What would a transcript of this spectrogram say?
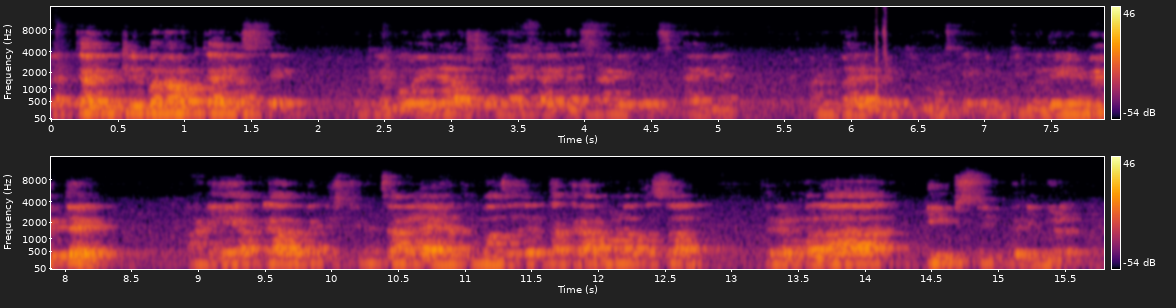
यात काय कुठली बनावट काही नसते. कुठली गोळी नाही औषध नाही काही नाही साईड इफेक्ट्स काही नाही. आणि बऱ्यापैकी मोजक्या किमतीमध्ये हे मिळतंय. आणि आपल्या आरोग्य दृष्टीने चांगलं आहे. आता माझं जर तक्रार म्हणत असाल तर मला डीप स्लीप कधी मिळत नाही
